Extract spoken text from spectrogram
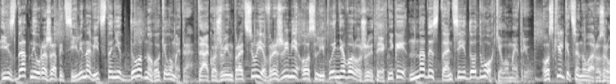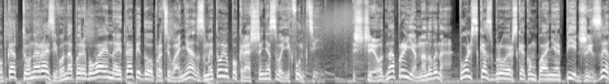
і здатний уражати цілі на відстані до 1 кілометра. Також він працює в режимі осліплення ворожої техніки на дистанції до 2 кілометрів. Оскільки це нова розробка, то наразі вона перебуває на етапі доопрацювання з метою покращення своїх функцій. Ще одна приємна новина: польська зброєрська компанія PGZ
